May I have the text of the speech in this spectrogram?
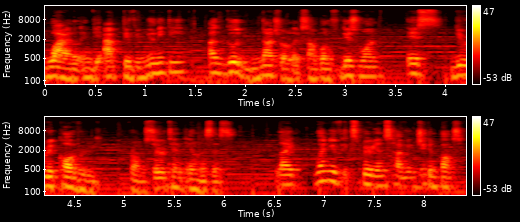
While in the active immunity, a good natural example of this one is the recovery from certain illnesses. Like when you've experienced having chickenpox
